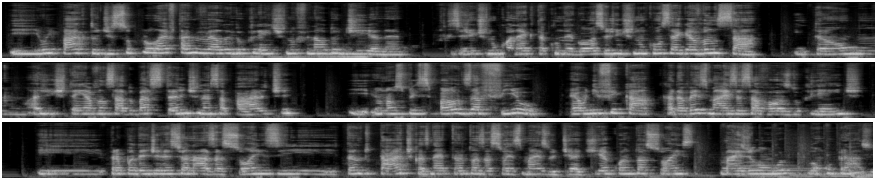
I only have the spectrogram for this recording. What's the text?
e o impacto disso para o lifetime value do cliente no final do dia, né? Porque se a gente não conecta com o negócio, a gente não consegue avançar. Então, a gente tem avançado bastante nessa parte e o nosso principal desafio é unificar cada vez mais essa voz do cliente e para poder direcionar as ações e tanto táticas, né, tanto as ações mais do dia a dia quanto ações mais de longo, longo prazo.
